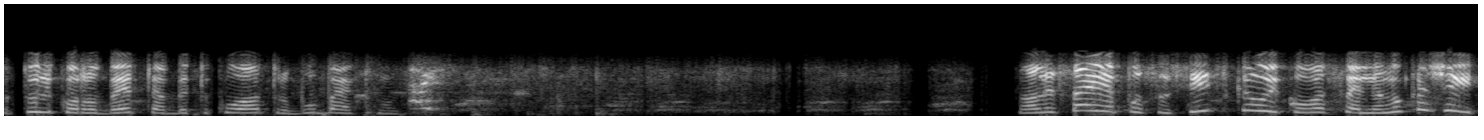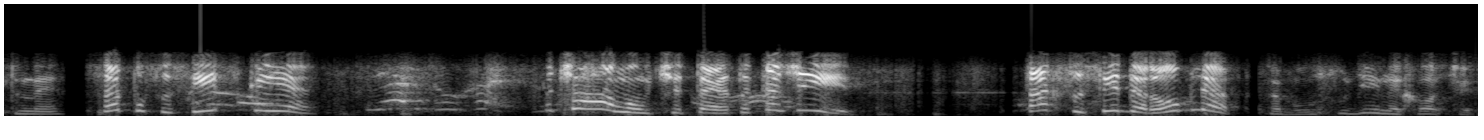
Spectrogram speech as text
Та тільки робити, аби таку трубу бехнути. Ну, Але все є по-сусідськи, Ойко Василю, ну кажіть ми. Все по-сусідськи є. Ну чого мовчите? Та кажіть. Так сусіди роблять? Це бо у суді не хоче.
